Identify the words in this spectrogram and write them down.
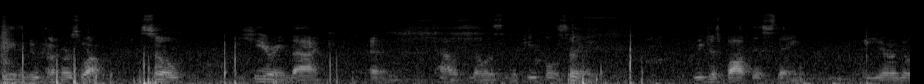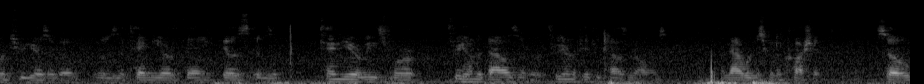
being the newcomer as well. So hearing back and how Lois and the people saying, we just bought this thing a year ago, two years ago. It was a ten-year thing. It was, it was a ten-year lease for three hundred thousand or three hundred fifty thousand dollars. And now we're just gonna crush it. So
